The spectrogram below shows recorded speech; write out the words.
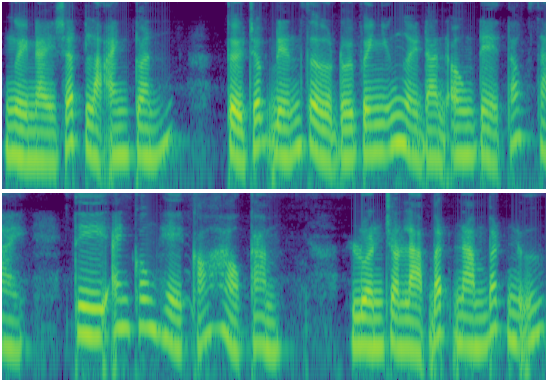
người này rất là anh Tuấn. Từ trước đến giờ đối với những người đàn ông để tóc dài thì anh không hề có hào cảm, luôn cho là bất nam bất nữ.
